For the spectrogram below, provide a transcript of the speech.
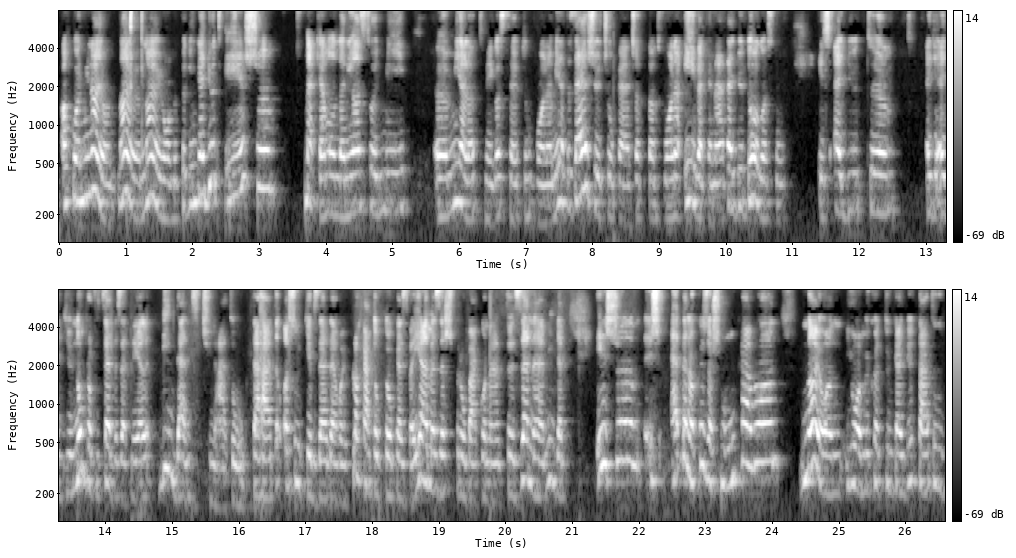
akkor mi nagyon, nagyon, nagyon jól működünk együtt, és meg kell mondani azt, hogy mi mielőtt még összejöttünk volna, miatt az első csók elcsattant volna, éveken át együtt dolgoztunk, és együtt egy, egy non-profit szervezetnél mindent csináltunk. Tehát azt úgy képzeld el, hogy plakátoktól kezdve jelmezes próbákon át, zene, minden. És, és ebben a közös munkában nagyon jól működtünk együtt, tehát úgy,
